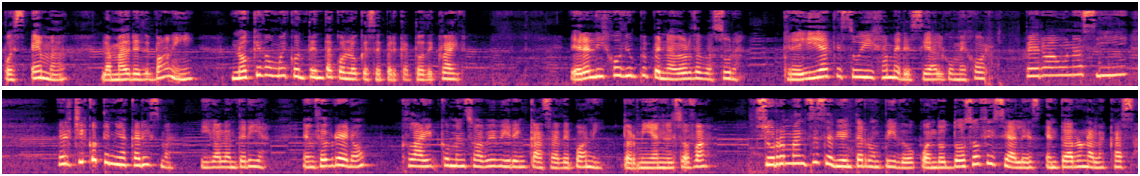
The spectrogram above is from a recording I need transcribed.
pues Emma, la madre de Bonnie, no quedó muy contenta con lo que se percató de Clyde. Era el hijo de un pepenador de basura. Creía que su hija merecía algo mejor pero aún así el chico tenía carisma y galantería. En febrero, Clyde comenzó a vivir en casa de Bonnie. Dormía en el sofá. Su romance se vio interrumpido cuando dos oficiales entraron a la casa.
